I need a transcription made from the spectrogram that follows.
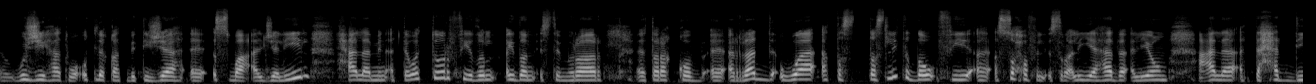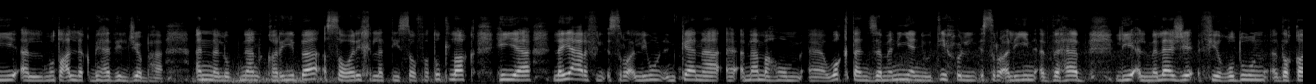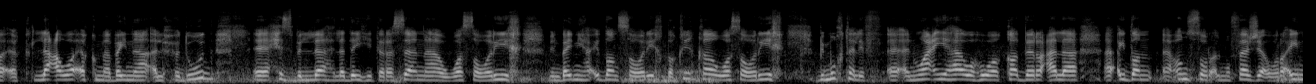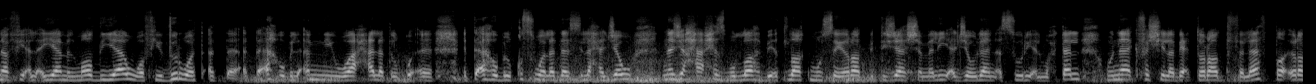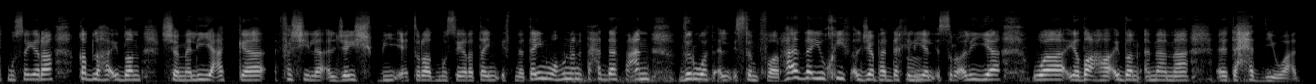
وجهت وأطلقت باتجاه إصبع الجليل حالة من التوتر في ظل أيضا استمرار ترقب الرد وتسليط الضوء في الصحف الإسرائيلية هذا اليوم على التحدي المتعلق بهذه الجبهة. أن لبنان قريبة الصواريخ التي سوف تطلق هي لا يعرف الإسرائيليون إن كان أمامهم وقتا زمنيا يتيح للإسرائيليين الذهاب للملاجئ في غضون دقائق. لا عوائق ما بين الحدود حزب الله لديه ترسانة وصواريخ من بينها أيضا صواريخ دقيقة وصواريخ بمختلف أنواعها وهو قادر على أيضا عنصر المفاجأة. ورأينا في الأيام الماضية وفي ذروة التأهب الأمني وحالة التأهب القصوى لدى سلاح الجو نجح حزب الله بإطلاق مسيرات باتجاه شمالي الجولان السوري المحتل. هناك فشل باعتراض ثلاث طائرات مسيرة قبلها أيضا شمالي عكا فشل الجيش باعتراض مسيرتين اثنتين. وهنا نتحدث عن ذروة الاستنفار. هذا يخيف الجبهة الداخلية الإسرائيلية ويضعها أيضا أمام تحدي وعد.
